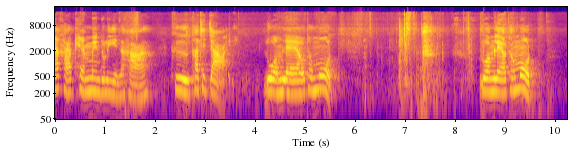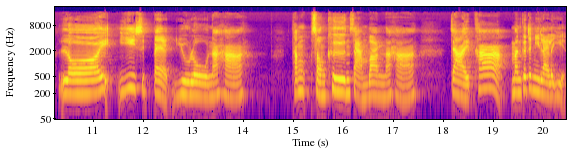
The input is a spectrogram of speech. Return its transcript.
นะคะแคมป์เมนดูรีนนะคะ คือค่าใช้จ่ายรวมแล้วทั้งหมด รวมแล้วทั้งหมด128ยูโรนะคะ ทั้งสองคืน3วันนะคะ จ่ายค่ามันก็จะมีรายละเอียด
